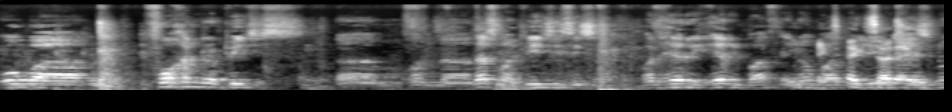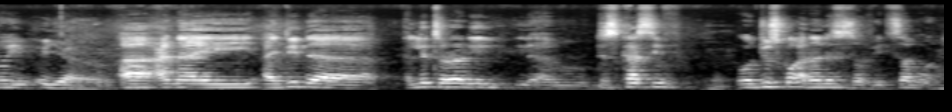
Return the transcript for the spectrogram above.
over 400 pages. Um, on uh, that's my PhD thesis on Harry Harry Barth. You know, Barth. you guys know him. Yeah. Uh, and I I did a, a literary um, discursive or discourse analysis of it somewhat.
